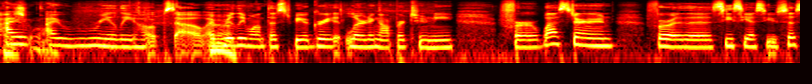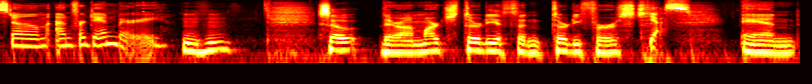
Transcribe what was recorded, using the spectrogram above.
as I, well. I really hope so. I really want this to be a great learning opportunity for Western, for the CSCU system, and for Danbury. so they're on March 30th and 31st. Yes. And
